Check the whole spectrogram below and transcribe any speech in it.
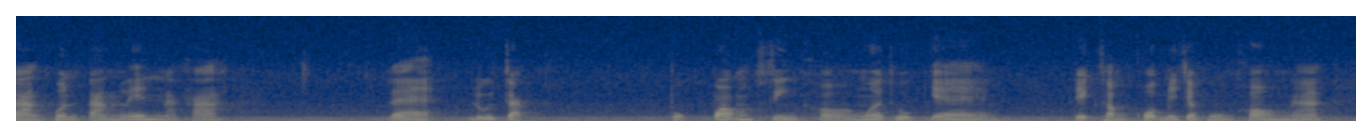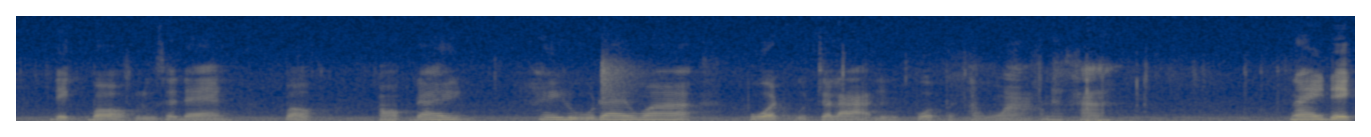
ต่างคนต่างเล่นนะคะ และรู้จักปกป้องสิ่งของเมื่อถูกแย่ง เด็กสองขวบนี่จะห่วงของนะ เด็กบอกหรือแสดงบอกออกได้ให้รู้ได้ว่าปวดอุจจาระหรือปวดปัสสาวะนะคะ ในเด็ก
